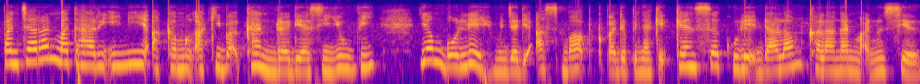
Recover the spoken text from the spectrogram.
Pancaran matahari ini akan mengakibatkan radiasi UV yang boleh menjadi asbab kepada penyakit kanser kulit dalam kalangan manusia.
